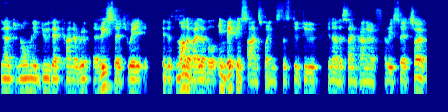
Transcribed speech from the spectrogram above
you know, to normally do that kind of re- research where it is not available in veterinary science, for instance, to do, you know, the same kind of research. So,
